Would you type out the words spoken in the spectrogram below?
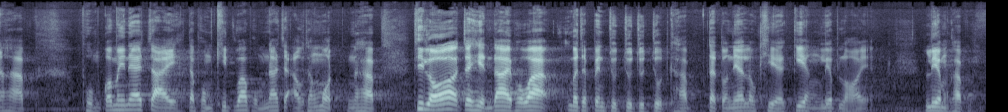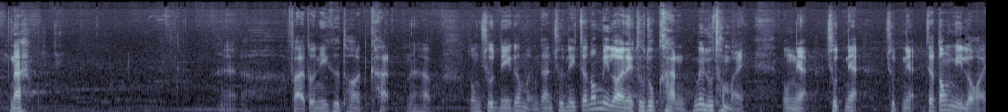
นะครับ ผมก็ไม่แน่ใจ แต่ผมคิดว่าผมน่าจะเอาทั้งหมดนะครับ ที่ล้อจะเห็นได้เพราะว่ามันจะเป็นจุดๆๆครับ แต่ตอนนี้เราเคลียร์เกลี้ยงเรียบร้อยเลี่ยมครับนะฝาตัวนี้คือถอดขัดนะครับ ตรงชุดนี้ก็เหมือนกันชุดนี้จะต้องมีรอยในทุกๆคัน ไม่รู้ทำไม ตรงเนี้ยชุดเนี้ย ชุดเนี้ยจะต้องมีรอย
